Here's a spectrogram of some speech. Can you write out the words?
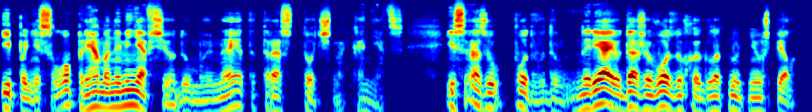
и понесло прямо на меня. Все, думаю, на этот раз точно конец. И сразу под воду ныряю, даже воздуха глотнуть не успел.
